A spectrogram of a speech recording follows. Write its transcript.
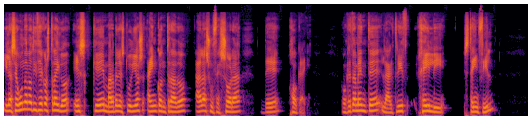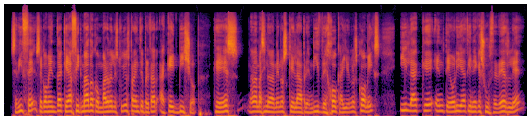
Y la segunda noticia que os traigo es que Marvel Studios ha encontrado a la sucesora de Hawkeye. Concretamente, la actriz Hayley Steinfeld se dice, se comenta que ha firmado con Marvel Studios para interpretar a Kate Bishop, que es nada más y nada menos que la aprendiz de Hawkeye en los cómics y la que en teoría tiene que sucederle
